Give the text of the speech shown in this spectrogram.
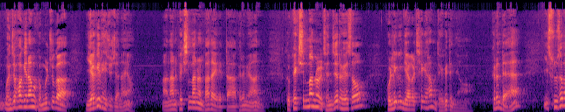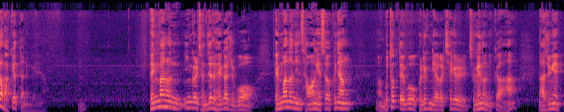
먼저 확인하면 건물주가 이야기를 해주잖아요. 아 나는 110만 원 받아야겠다. 그러면 그 110만 원을 전제로 해서 권리금 계약을 체결하면 되거든요. 그런데 이 순서가 바뀌었다는 거예요. 100만 원인 걸 전제로 해가지고 100만 원인 상황에서 그냥 어, 무턱대고 권리금 계약을 체결 정해놓으니까 나중에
